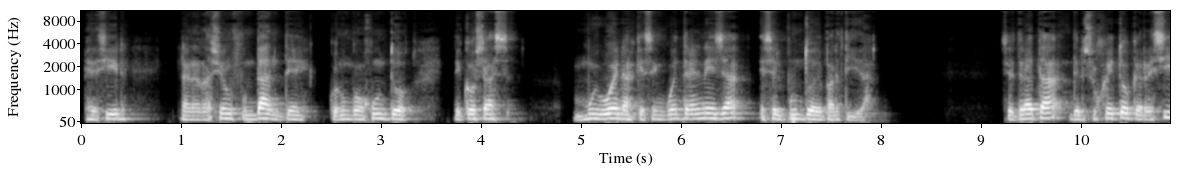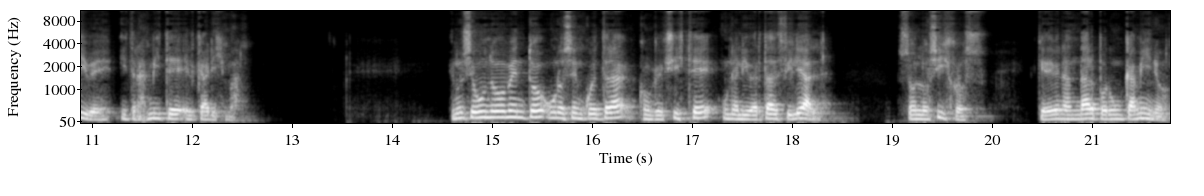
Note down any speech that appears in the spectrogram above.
es decir, la narración fundante, con un conjunto de cosas muy buenas que se encuentran en ella, es el punto de partida. Se trata del sujeto que recibe y transmite el carisma. En un segundo momento uno se encuentra con que existe una libertad filial. Son los hijos que deben andar por un camino,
